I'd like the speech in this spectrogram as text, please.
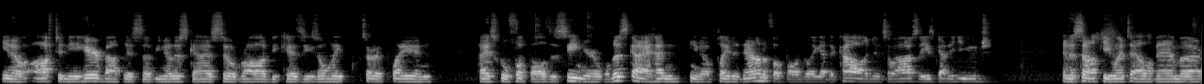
you know often you hear about this of you know this guy is so raw because he's only sort of playing high school football as a senior. Well, this guy hadn't you know played it down to football until he got to college, and so obviously he's got a huge. And it's not like he went to Alabama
